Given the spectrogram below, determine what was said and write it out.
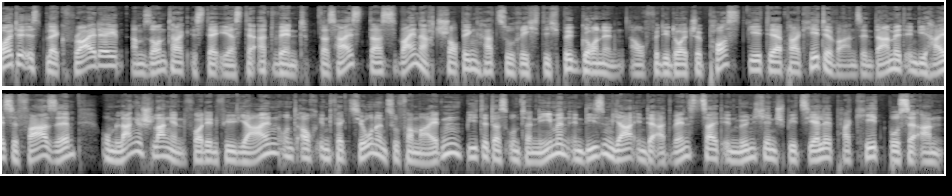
Heute ist Black Friday, am Sonntag ist der erste Advent. Das heißt, das Weihnachtsshopping hat so richtig begonnen. Auch für die Deutsche Post geht der Paketewahnsinn damit in die heiße Phase. Um lange Schlangen vor den Filialen und auch Infektionen zu vermeiden, bietet das Unternehmen in diesem Jahr in der Adventszeit in München spezielle Paketbusse an.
